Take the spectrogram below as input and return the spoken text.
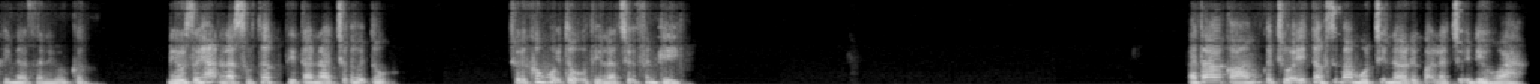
khi n dần đến vô cực. Nếu giới hạn là số thực thì ta nói chuỗi hội tụ. Chuỗi không hội tụ thì là chuỗi phân kỳ. Và ta có một cái chuỗi tổng sigma 1 trên n được gọi là chuỗi điều hòa.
